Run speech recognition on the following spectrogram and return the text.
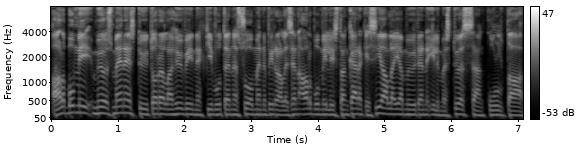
Albumi myös menestyi todella hyvin kivuten Suomen virallisen albumilistan kärkisijalle ja myyden ilmestyessään kultaa.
